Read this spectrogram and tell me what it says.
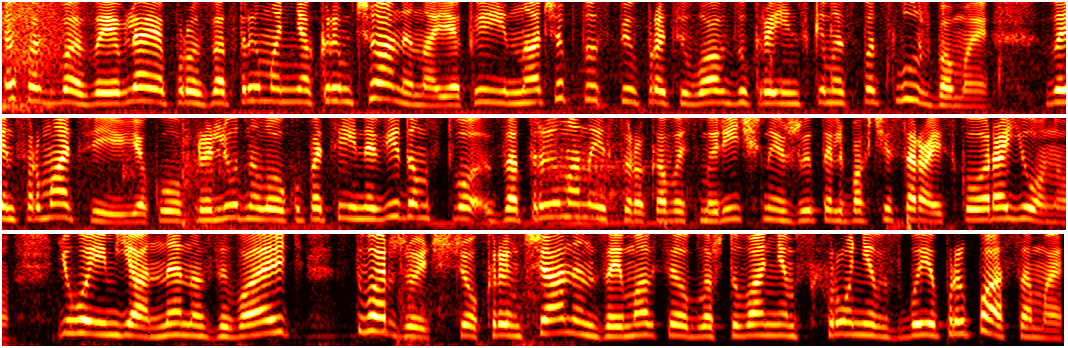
ФСБ заявляє про затримання кримчанина, який, начебто, співпрацював з українськими спецслужбами. За інформацією, яку оприлюднило окупаційне відомство, затриманий 48-річний житель Бахчисарайського району. Його ім'я не називають. Стверджують, що кримчанин займався облаштуванням схронів з боєприпасами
